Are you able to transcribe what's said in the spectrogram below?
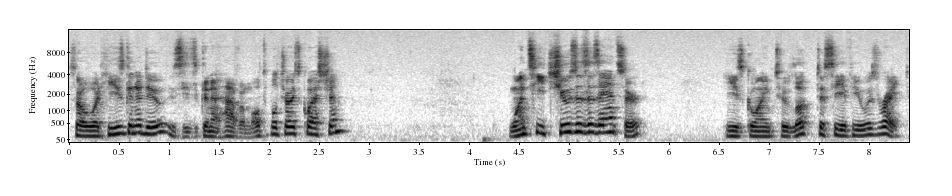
So what he's going to do is he's going to have a multiple choice question. Once he chooses his answer, he's going to look to see if he was right.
